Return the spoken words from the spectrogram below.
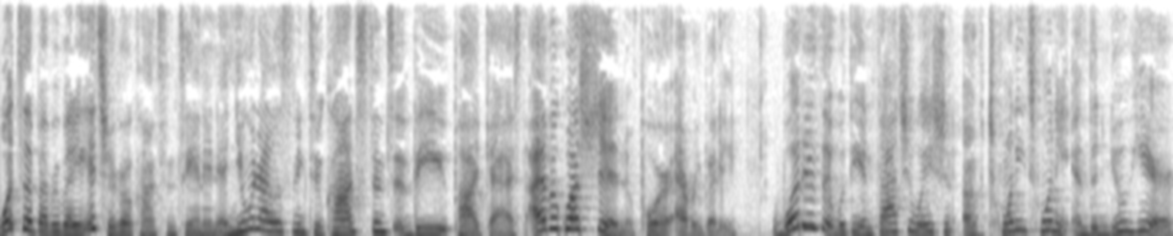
What's up, everybody? It's your girl, Constance Annan, and you are now listening to Constance the podcast. I have a question for everybody. What is it with the infatuation of 2020 and the new year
